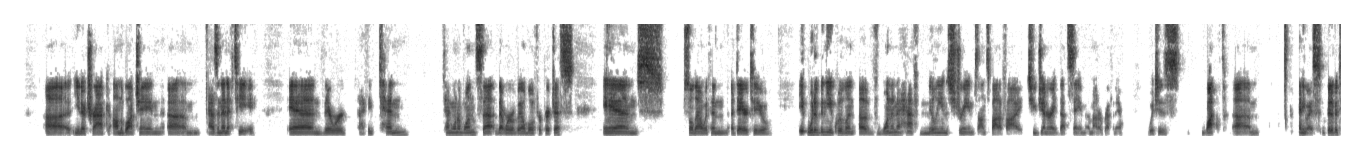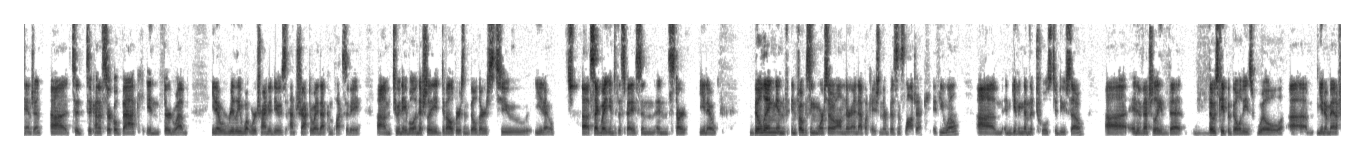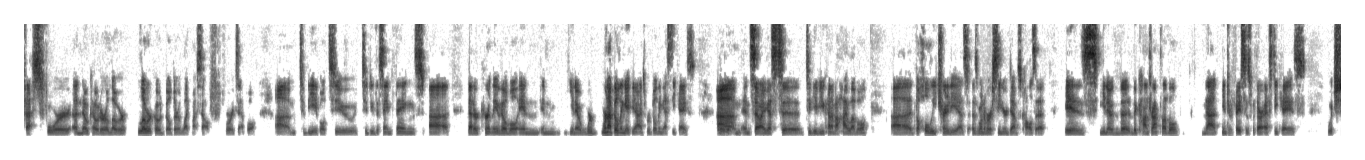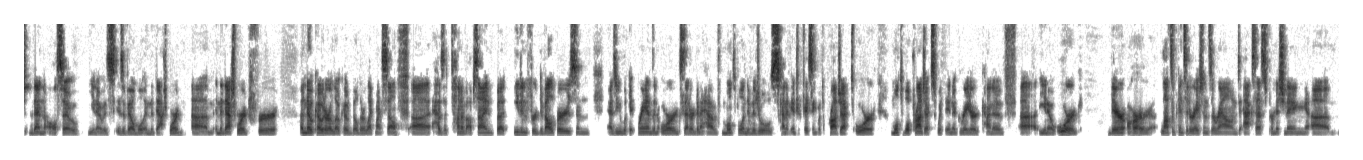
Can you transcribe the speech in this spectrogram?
uh, you know track on the blockchain um, as an NFT and there were I think 10, 10 one of ones that that were available for purchase, and sold out within a day or two. It would have been the equivalent of one and a half million streams on Spotify to generate that same amount of revenue, which is wild. Um, anyways, bit of a tangent. Uh, to to kind of circle back in Third Web, you know, really what we're trying to do is abstract away that complexity um, to enable initially developers and builders to you know uh, segue into the space and and start you know building and, and focusing more so on their end application, their business logic, if you will, um, and giving them the tools to do so. Uh, and eventually that those capabilities will um, you know manifest for a no code or a lower lower code builder like myself, for example, um, to be able to to do the same things uh, that are currently available in in you know we're we're not building APIs, we're building SDKs. Um, and so I guess to to give you kind of a high level, uh, the holy trinity, as as one of our senior devs calls it, is you know the the contract level that interfaces with our SDKs, which then also you know is is available in the dashboard. Um, in the dashboard for a no code or a low code builder like myself uh, has a ton of upside. But even for developers, and as you look at brands and orgs that are going to have multiple individuals kind of interfacing with a project or multiple projects within a greater kind of uh, you know org, there are lots of considerations around access, permissioning. Um,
